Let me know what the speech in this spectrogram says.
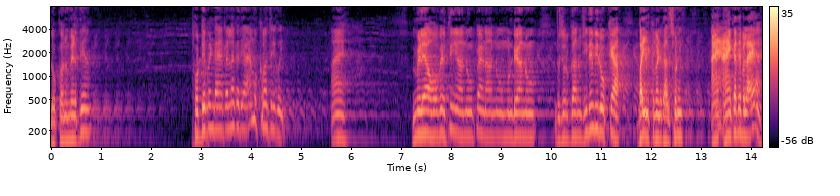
ਲੋਕਾਂ ਨੂੰ ਮਿਲਦੇ ਆ। ਤੁਹਾਡੇ ਪਿੰਡ ਆਇਆ ਪਹਿਲਾਂ ਕਦੇ? ਆਇਆ ਮੁੱਖ ਮੰਤਰੀ ਕੋਈ? ਐ ਮਿਲਿਆ ਹੋਵੇ ਧੀਆਂ ਨੂੰ, ਭੈਣਾਂ ਨੂੰ, ਮੁੰਡਿਆਂ ਨੂੰ, ਬਜ਼ੁਰਗਾਂ ਨੂੰ, ਜਿਹਨੇ ਵੀ ਰੋਕਿਆ। ਬਾਈ, ਇੱਕ ਮਿੰਟ ਗੱਲ ਸੁਣੀ। ਐ ਐ ਕਦੇ ਬੁਲਾਇਆ?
